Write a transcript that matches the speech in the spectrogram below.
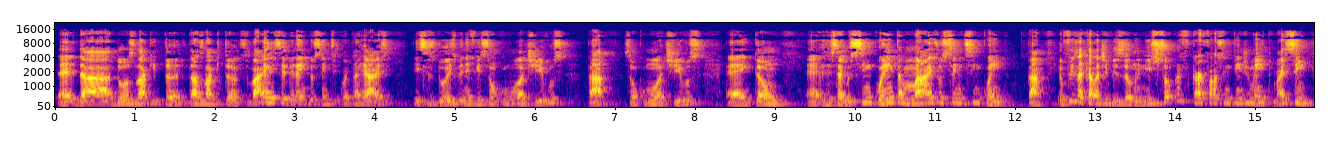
é, da, dos lactantes, das lactantes, vai receber ainda os 150 reais. Esses dois benefícios são cumulativos, tá? São cumulativos. É, então, é, recebe os 50 mais os 150, tá? Eu fiz aquela divisão no início só para ficar fácil o entendimento, mas sim,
